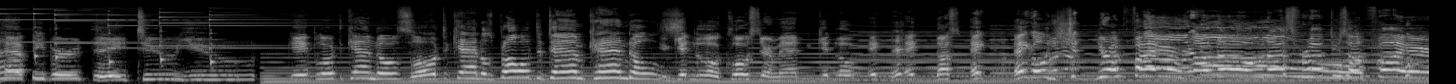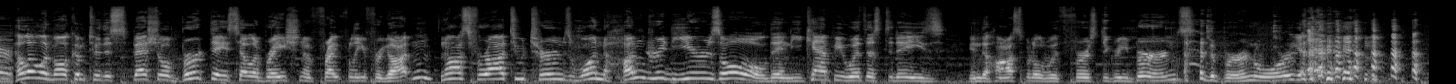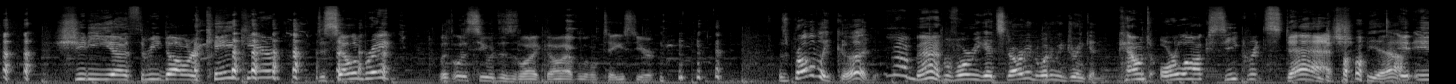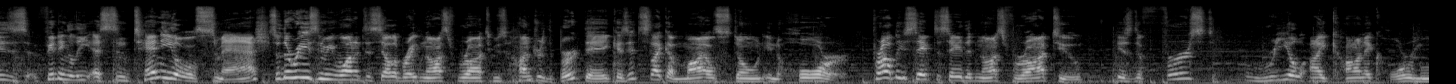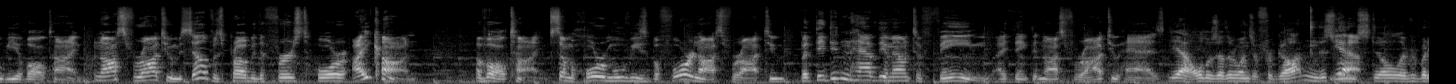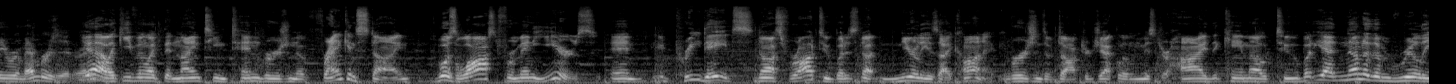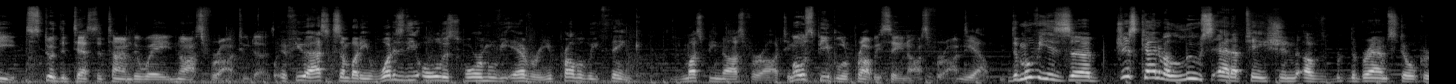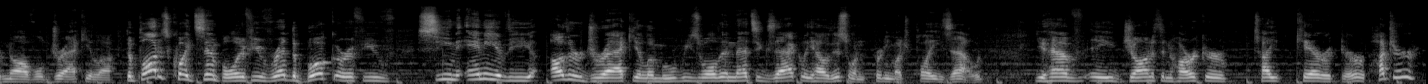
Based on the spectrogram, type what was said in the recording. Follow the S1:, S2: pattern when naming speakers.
S1: Happy birthday to you. Okay, blow out the candles.
S2: Blow out the candles. Blow out the damn candles.
S1: You're getting a little close there, man. You're getting a little. Hey, hey, Nos. Hey, hey, oh, holy shit, you're on fire! Oh, oh no, Nosferatu's on oh. fire! Hello and welcome to this special birthday celebration of Frightfully Forgotten. Nosferatu turns 100 years old, and he can't be with us today. He's in the hospital with first degree burns.
S2: the burn ward.
S1: Shitty uh, $3 cake here to celebrate. Let, let's see what this is like. I'll have a little taste here.
S2: It's probably good.
S1: Not bad.
S2: Before we get started, what are we drinking?
S1: Count Orlok's Secret Stash.
S2: Oh yeah.
S1: It is fittingly a centennial smash. So the reason we wanted to celebrate Nosferatu's 100th birthday, because it's like a milestone in horror. Probably safe to say that Nosferatu is the first real iconic horror movie of all time. Nosferatu himself is probably the first horror icon of all time. Some horror movies before Nosferatu, but they didn't have the amount of fame, I think, that Nosferatu has.
S2: yeah, all those other ones are forgotten. This
S1: Yeah.
S2: one still everybody remembers it, right?
S1: Yeah, like even like the 1910 version of Frankenstein was lost for many years, and it predates Nosferatu, but it's not nearly as iconic. Versions of Dr. Jekyll and Mr. Hyde that came out too, but yeah, none of them really stood the test of time the way Nosferatu does.
S2: If you ask somebody what is the oldest horror movie ever, you probably think must be Nosferatu.
S1: Most people would probably say Nosferatu.
S2: Yeah. The movie is uh, just kind of a loose adaptation of the Bram Stoker novel Dracula. The plot is quite simple. If you've read the book or if you've seen any of the other Dracula movies, well, then that's exactly how this one pretty much plays out. You have a Jonathan Harker type character, Hutter?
